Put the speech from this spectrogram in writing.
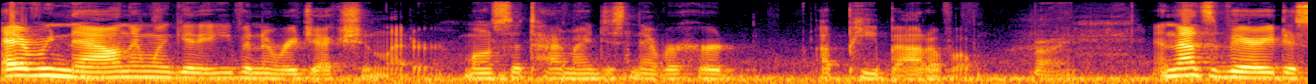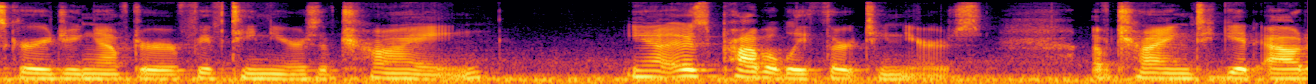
every now and then would get even a rejection letter. Most of the time, I just never heard a peep out of them. Right. And that's very discouraging after 15 years of trying. You know, it was probably 13 years of trying to get out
